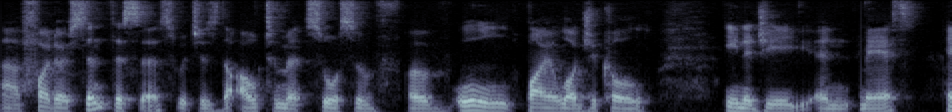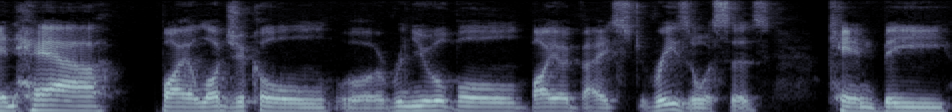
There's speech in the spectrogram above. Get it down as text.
uh, photosynthesis, which is the ultimate source of, of all biological energy and mass, and how biological or renewable bio based resources can be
